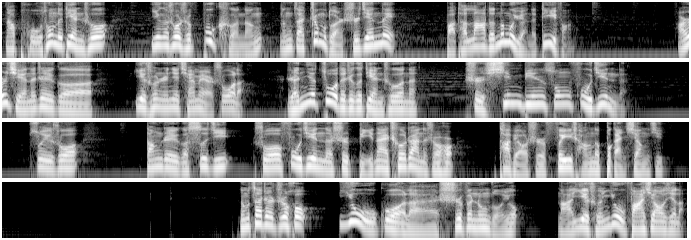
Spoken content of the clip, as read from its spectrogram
那普通的电车应该说是不可能能在这么短时间内。把它拉到那么远的地方，而且呢，这个叶春人家前面也说了，人家坐的这个电车呢是新宾松附近的，所以说，当这个司机说附近呢是比奈车站的时候，他表示非常的不敢相信。那么在这之后又过了十分钟左右，那叶纯又发消息了，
